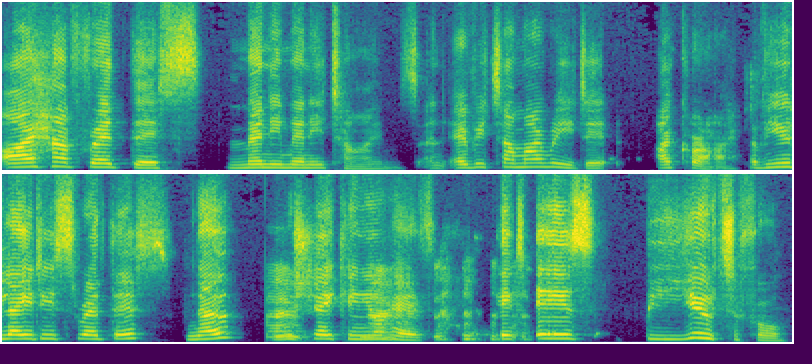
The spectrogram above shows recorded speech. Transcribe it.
I have read this many, many times, and every time I read it, I cry. Have you ladies read this? No? No, You're shaking your heads. It is beautiful.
